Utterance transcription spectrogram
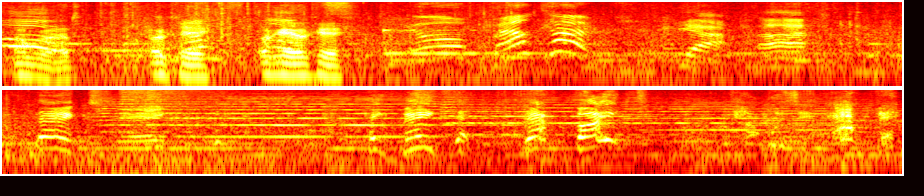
Oh, you oh, okay up there, that, that fight, that was epic.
